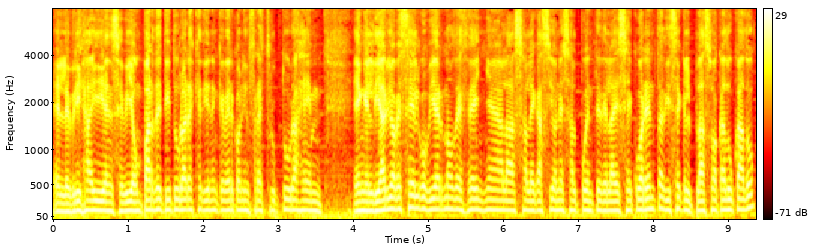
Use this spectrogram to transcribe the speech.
en, Lebrija y en Sevilla. Un par de titulares que tienen que ver con infraestructuras. En, en el diario ABC el gobierno desdeña las alegaciones al puente de la S40, dice que el plazo ha caducado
